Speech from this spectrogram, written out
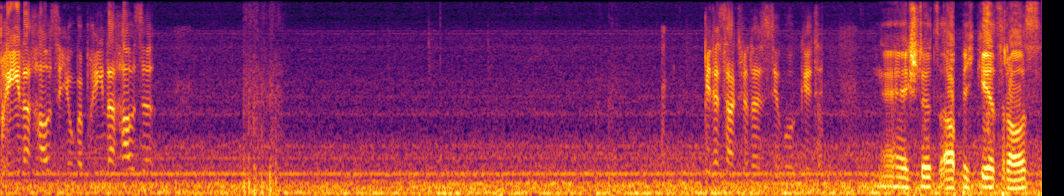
Bring ihn nach Hause, Junge, bring ihn nach Hause. Bitte sag mir, dass es dir gut geht. Nee, ich stürze ab. Ich gehe jetzt raus.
